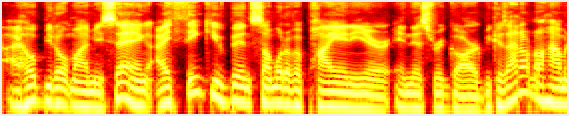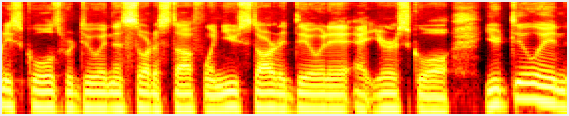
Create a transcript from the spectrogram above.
I hope you don't mind me saying, I think you've been somewhat of a pioneer in this regard because I don't know how many schools were doing this sort of stuff when you started doing it at your school. You're doing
